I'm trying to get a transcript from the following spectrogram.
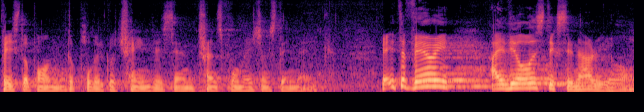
based upon the political changes and transformations they make. It's a very idealistic scenario,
